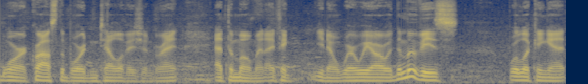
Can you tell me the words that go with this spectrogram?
more across the board in television, right? At the moment, I think you know where we are with the movies, we're looking at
